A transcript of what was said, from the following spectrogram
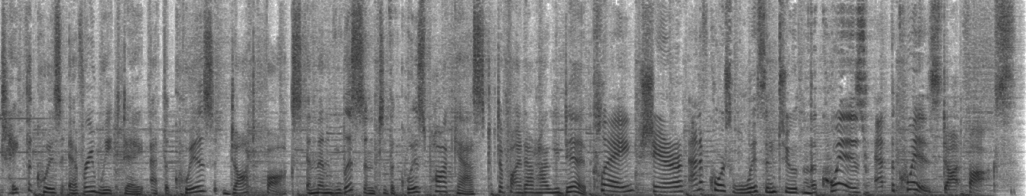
Take the quiz every weekday at thequiz.fox and then listen to the quiz podcast to find out how you did. Play, share, and of course, listen to the quiz at thequiz.fox.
